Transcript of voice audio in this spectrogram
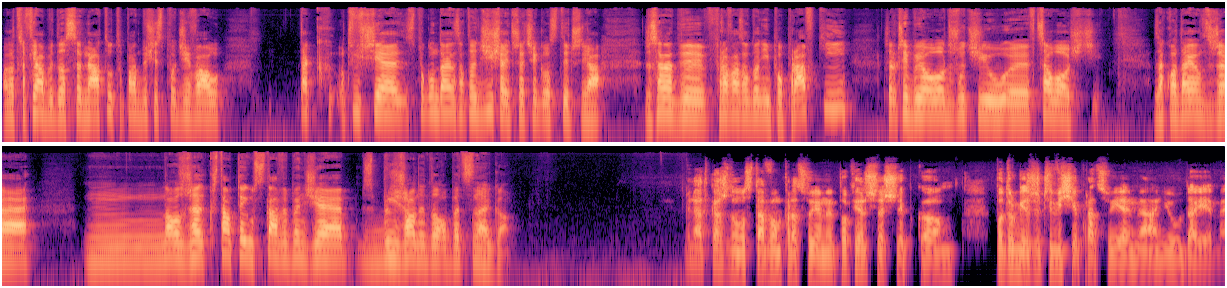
ona trafiłaby do Senatu, to pan by się spodziewał, tak oczywiście spoglądając na to dzisiaj, 3 stycznia, że Senat by wprowadzał do niej poprawki, czy raczej by ją odrzucił y, w całości, zakładając, że, mm, no, że kształt tej ustawy będzie zbliżony do obecnego. My nad każdą ustawą pracujemy po pierwsze szybko, po drugie rzeczywiście pracujemy, a nie udajemy.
